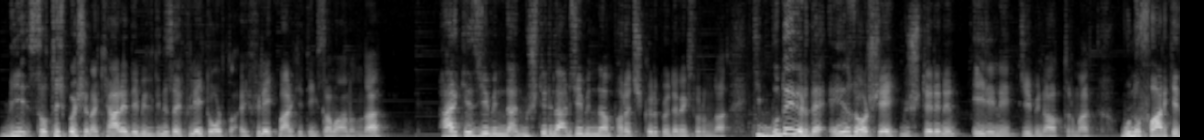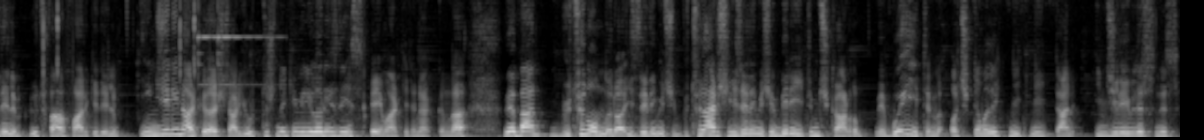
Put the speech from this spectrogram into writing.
bir satış başına kar edebildiğiniz affiliate, orta, affiliate marketing zamanında Herkes cebinden, müşteriler cebinden para çıkarıp ödemek zorunda. Ki bu devirde en zor şey müşterinin elini cebine attırmak. Bunu fark edelim. Lütfen fark edelim. İnceleyin arkadaşlar. Yurt dışındaki videoları izleyin Spay Market'in hakkında. Ve ben bütün onları izlediğim için, bütün her şeyi izlediğim için bir eğitim çıkardım. Ve bu eğitimi açıklamadaki link- linkten inceleyebilirsiniz.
